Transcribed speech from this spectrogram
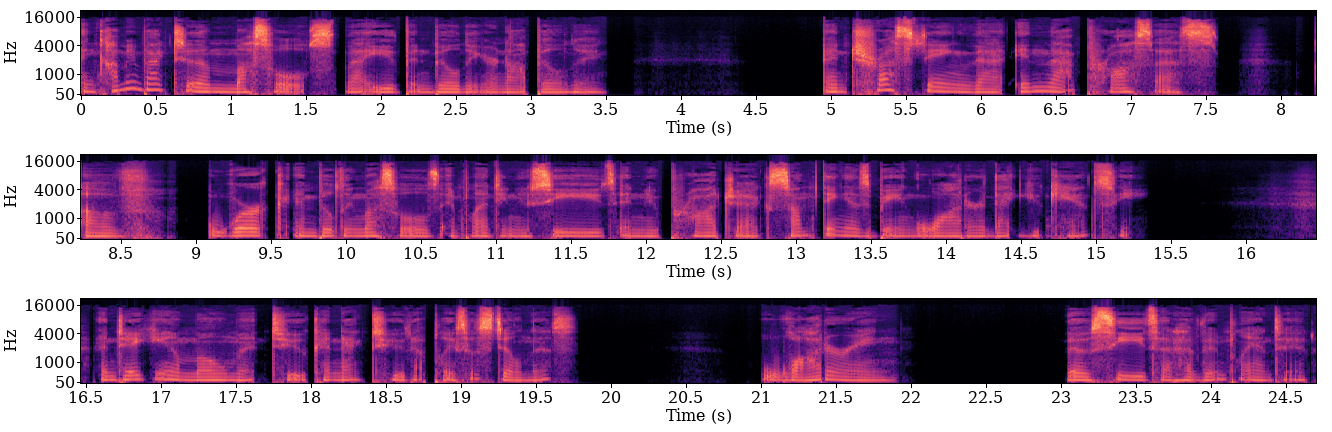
and coming back to the muscles that you've been building or not building, and trusting that in that process of work and building muscles and planting new seeds and new projects, something is being watered that you can't see. And taking a moment to connect to that place of stillness, watering those seeds that have been planted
